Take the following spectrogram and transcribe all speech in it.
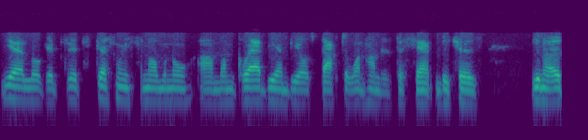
Yeah, look, it's it's definitely phenomenal. Um, I'm glad the NBL is back to 100% because, you know,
